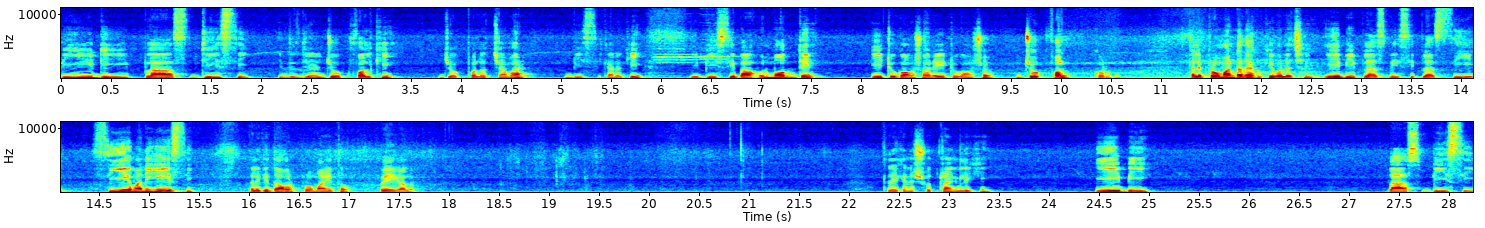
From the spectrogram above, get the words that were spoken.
বিডি প্লাস ডিসি এদের জন্য যোগফল কি? যোগফল হচ্ছে আমার বিসি কেন কি? এই বিসি বাহুর মধ্যে এইটুক অংশ আর এইটুক অংশ যোগফল করব। তাহলে প্রমাণটা দেখো কি বলেছে? A B plus BC plus CA CA মানেই এসি তাহলে কিন্তু আমার প্রমাণিত হয়ে গেল। তাহলে এখানে সুতরাং লিখি। A B plus BC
